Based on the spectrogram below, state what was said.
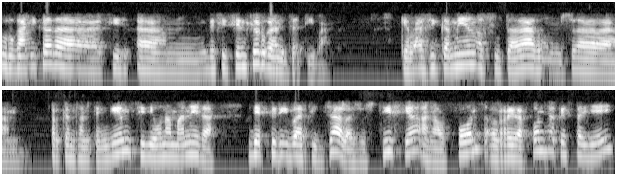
orgànica d'eficiència de, organitzativa que bàsicament el ciutadà, doncs, eh, perquè ens entenguem, seria una manera de privatitzar la justícia, en el fons, el rerefons d'aquesta llei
